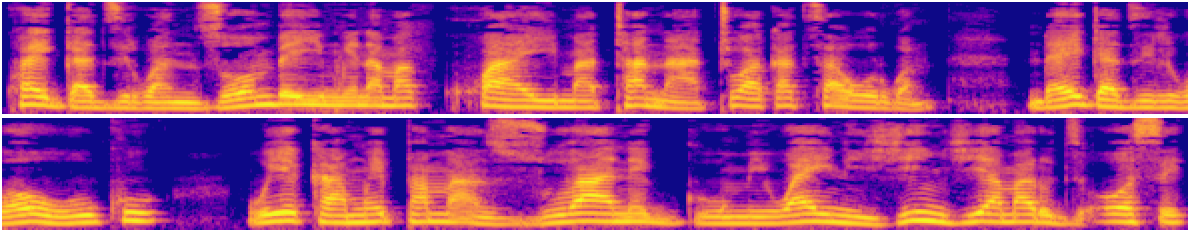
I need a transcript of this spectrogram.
kwaigadzirwa nzombe imwe namakwai matanhatu akatsaurwa. Ndaigadzirirwawo huku uye kamwe pamazuva ane gumi waini zhinji yamarudzi ose.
